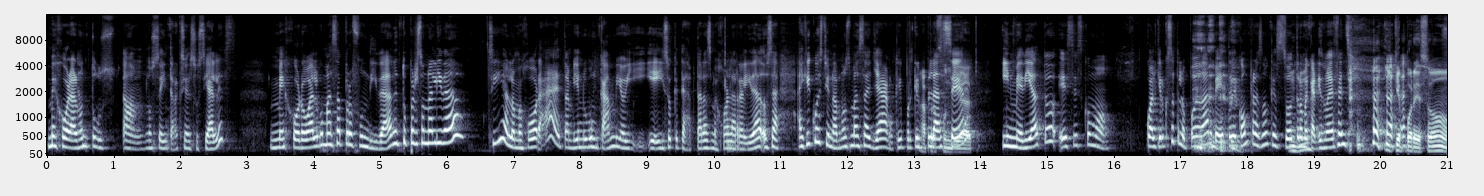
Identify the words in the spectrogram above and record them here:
mejoraron tus, no sé, interacciones sociales, mejoró algo más a profundidad en tu personalidad. Sí, a lo mejor ah, también hubo un cambio y, hizo que te adaptaras mejor a la realidad. O sea, hay que cuestionarnos más allá, ¿ok? Porque el placer inmediato, ese es como cualquier cosa te lo puede dar, vete de compras, ¿no? Que es otro mecanismo de defensa. Y que por eso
